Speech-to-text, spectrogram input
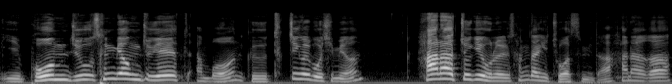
이 보험주 생명주의 한번 그 특징을 보시면 하나 쪽이 오늘 상당히 좋았습니다. 하나가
